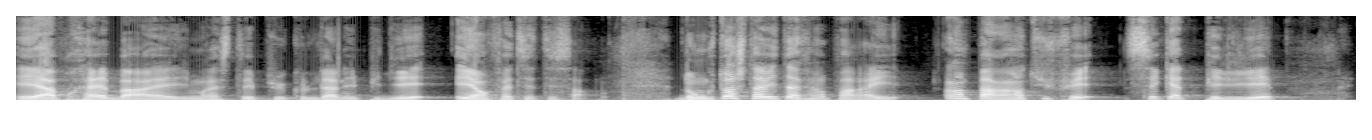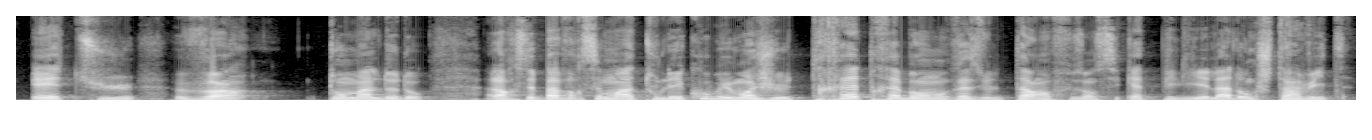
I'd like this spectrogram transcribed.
Et après, bah il me restait plus que le dernier pilier. Et en fait, c'était ça. Donc toi, je t'invite à faire pareil, un par un. Tu fais ces quatre piliers et tu vas mal de dos. Alors c'est pas forcément à tous les coups, mais moi j'ai eu très très bons résultats en faisant ces quatre piliers là, donc je t'invite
